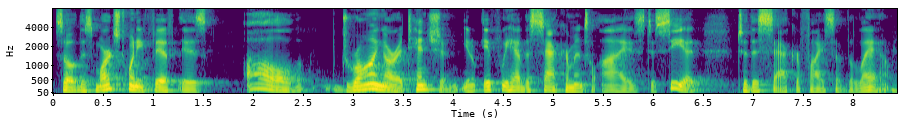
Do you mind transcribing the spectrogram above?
So this March 25th is all drawing our attention, you know, if we have the sacramental eyes to see it, to this sacrifice of the Lamb.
